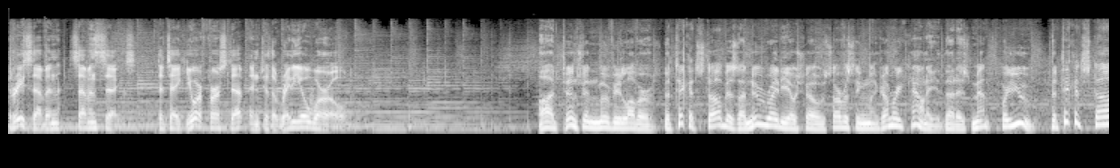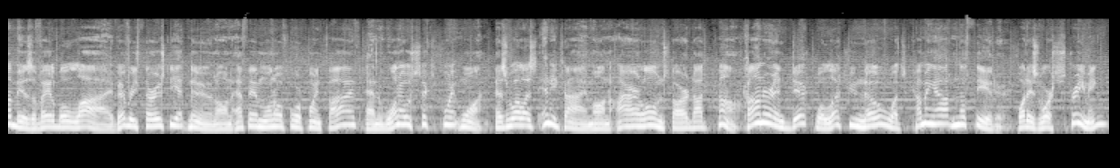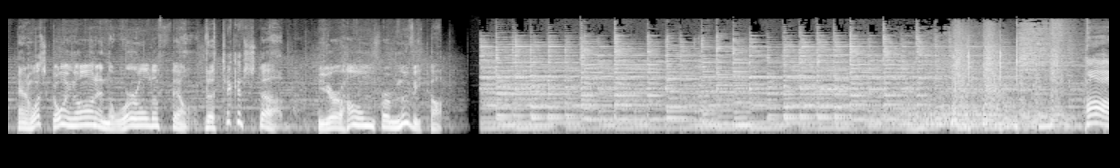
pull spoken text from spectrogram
3776 to take your first step into the radio world. Attention, movie lovers. The Ticket Stub is a new radio show servicing Montgomery County that is meant for you. The Ticket Stub is available live every Thursday at noon on FM 104.5 and 106.1, as well as anytime on OurLoneStar.com. Connor and Dick will let you know what's coming out in the theater, what is worth streaming, and what's going on in the world of film. The Ticket Stub, your home for movie talk.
